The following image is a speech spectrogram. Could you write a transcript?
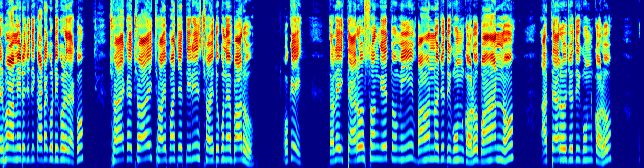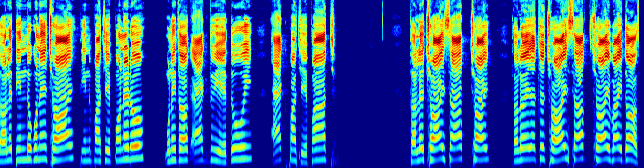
এরপর আমি এটা যদি কাটাকুটি করে দেখো, ছয় একে ছয় ছয় পাঁচে তিরিশ, ছয় দুগুণে বারো, ওকে? তাহলে এই তেরোর সঙ্গে তুমি বাহান্ন যদি গুণ করো, বাহান্ন আর তেরো যদি গুণ করো, তাহলে তিন দুগুণে ছয়, তিন পাঁচে পনেরো, গুণিতক এক দুইয়ে দুই, এক পাঁচে পাঁচ। তাহলে ছয় সাত ছয়, তাহলে হয়ে যাচ্ছে ছয় সাত ছয় বাই দশ।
